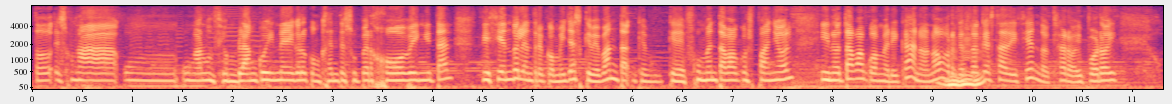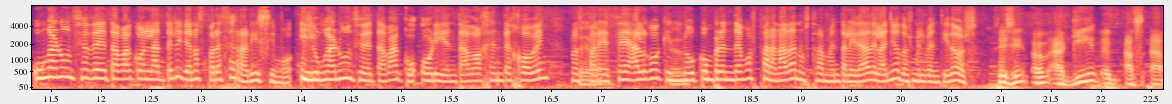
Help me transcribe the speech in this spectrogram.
todo, es una, un, un anuncio en blanco y negro con gente súper joven y tal diciéndole entre comillas que beban ta- que, que fumen tabaco español y no tabaco americano no porque es lo que está diciendo claro hoy por hoy un anuncio de tabaco en la tele ya nos parece rarísimo y un anuncio de tabaco orientado a gente joven nos Peor. parece algo que Peor. no comprendemos para nada nuestra mentalidad del año 2022 Sí, sí. Aquí eh, as- a-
